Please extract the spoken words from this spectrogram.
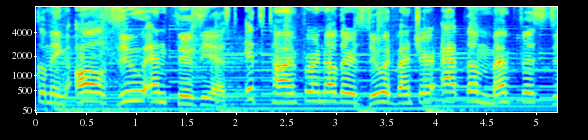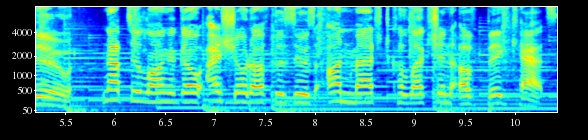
welcoming all zoo enthusiasts. It's time for another zoo adventure at the Memphis Zoo. Not too long ago, I showed off the zoo's unmatched collection of big cats,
